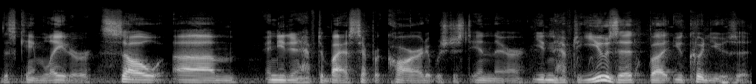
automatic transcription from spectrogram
This came later, so um, and you didn't have to buy a separate card; it was just in there. You didn't have to use it, but you could use it.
